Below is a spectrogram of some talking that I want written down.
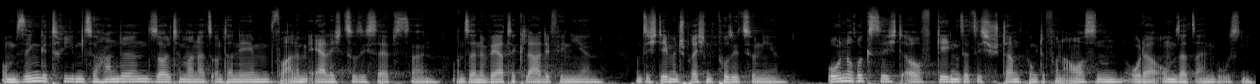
Um sinngetrieben zu handeln, sollte man als Unternehmen vor allem ehrlich zu sich selbst sein und seine Werte klar definieren und sich dementsprechend positionieren, ohne Rücksicht auf gegensätzliche Standpunkte von außen oder Umsatzeinbußen.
